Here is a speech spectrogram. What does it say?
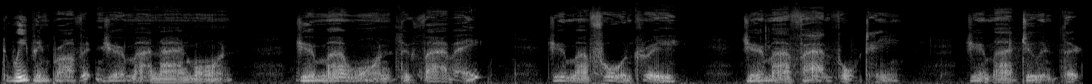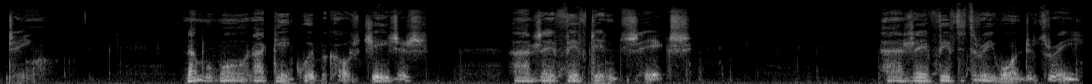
the weeping prophet in Jeremiah 9 1, Jeremiah 1 through 5 8, Jeremiah 4 and 3, Jeremiah 5 and 14, Jeremiah 2 and 13. Number one, I can't quit because Jesus. Isaiah 15 6. Isaiah 53 1 to 3.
